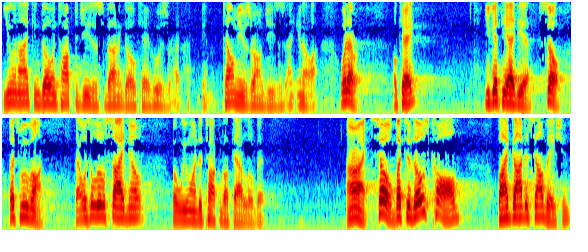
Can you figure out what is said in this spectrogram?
you and I can go and talk to Jesus about it and go, okay, who was right? You know, tell him he was wrong, Jesus. You know, whatever, okay? You get the idea. So, let's move on. That was a little side note, but we wanted to talk about that a little bit. All right, so, but to those called by God to salvation,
